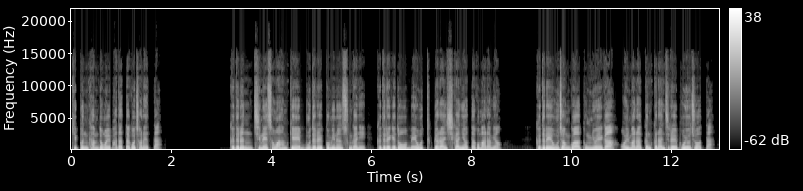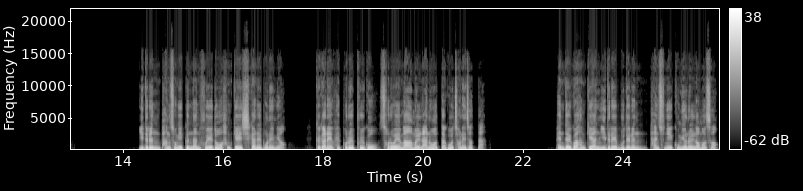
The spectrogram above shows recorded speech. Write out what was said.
깊은 감동을 받았다고 전했다. 그들은 진해성과 함께 무대를 꾸미는 순간이 그들에게도 매우 특별한 시간이었다고 말하며 그들의 우정과 동료애가 얼마나 끈끈한지를 보여주었다. 이들은 방송이 끝난 후에도 함께 시간을 보내며 그간의 회포를 풀고 서로의 마음을 나누었다고 전해졌다. 팬들과 함께한 이들의 무대는 단순히 공연을 넘어서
